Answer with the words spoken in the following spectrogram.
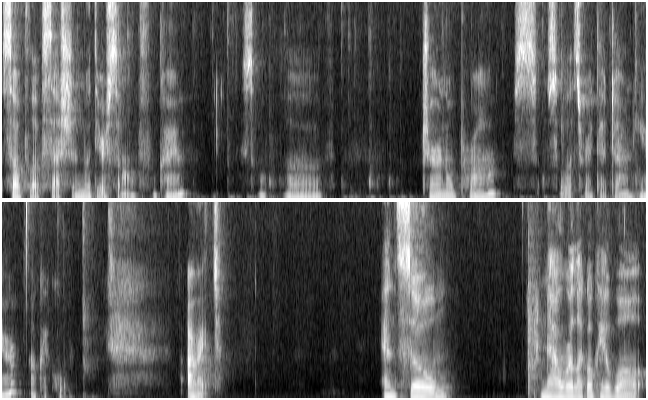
self love session with yourself. Okay. Self love journal prompts. So let's write that down here. Okay, cool. All right. And so now we're like, okay, well,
